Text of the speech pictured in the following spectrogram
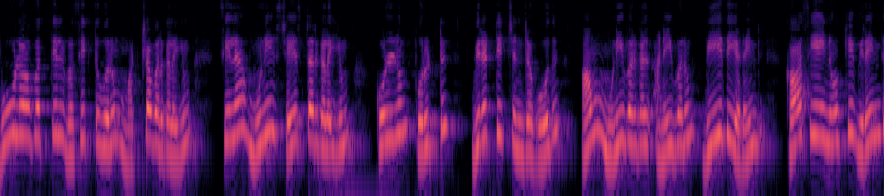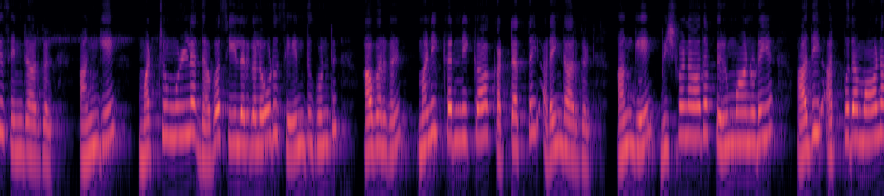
பூலோகத்தில் வசித்து வரும் மற்றவர்களையும் சில முனி சிரேஷ்டர்களையும் கொல்லும் பொருட்டு விரட்டிச் சென்றபோது அம்முனிவர்கள் அனைவரும் பீதியடைந்து காசியை நோக்கி விரைந்து சென்றார்கள். அங்கே மற்றுமுள்ள தவசீலர்களோடு சேர்ந்து கொண்டு அவர்கள் மணிகர்ணிகா கட்டத்தை அடைந்தார்கள். அங்கே விஸ்வநாத பெருமானுடைய அதி அற்புதமான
